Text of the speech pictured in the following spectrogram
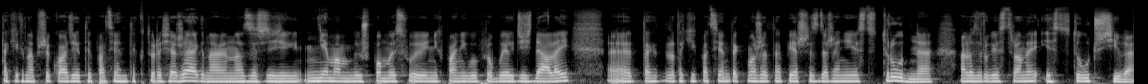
tak jak na przykładzie tych pacjentek, które się żegna, na zasadzie nie mam już pomysłu i niech pani jakby próbuje gdzieś dalej, e, tak, dla takich pacjentek może to pierwsze zdarzenie jest trudne, ale z drugiej strony jest to uczciwe.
